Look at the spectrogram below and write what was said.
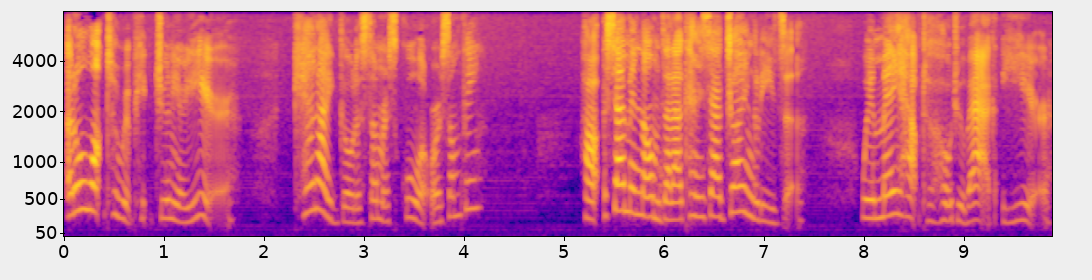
I don't want to repeat junior year. Can I go to summer school or something? 好，下面呢，我们再来看一下这样一个例子：We may have to hold you back a year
